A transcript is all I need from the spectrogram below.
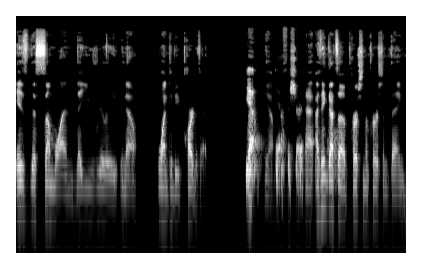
is this someone that you really, you know, want to be part of it? Yeah. Yeah. Yeah, for sure. And I think that's a person to person thing.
